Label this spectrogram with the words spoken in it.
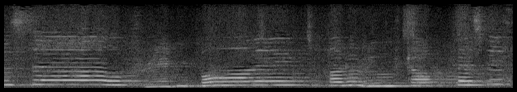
The sound of falling on a rooftop as we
